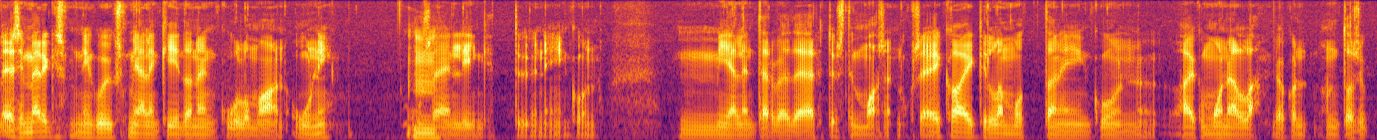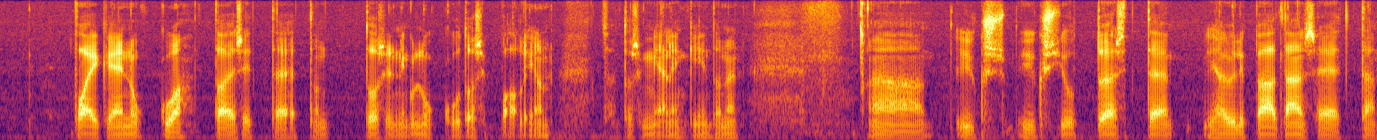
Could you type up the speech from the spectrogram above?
Esimerkiksi niin kuin yksi mielenkiintoinen kulma on uni. Mm. Usein mm. linkittyy niin kuin mielenterveyteen erityisesti masennukseen. Ei kaikilla, mutta niin kuin aika monella, joka on tosi vaikea nukkua tai sitten, että on tosi, niin kuin nukkuu tosi paljon. Se on tosi mielenkiintoinen ää, yksi, yksi juttu. Ja sitten ihan ylipäätään se, että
